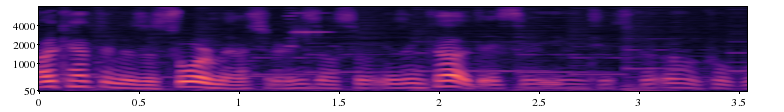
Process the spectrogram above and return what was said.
Our captain is a sword master. He's also using cut. They say you can teach cut. Oh, cool.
